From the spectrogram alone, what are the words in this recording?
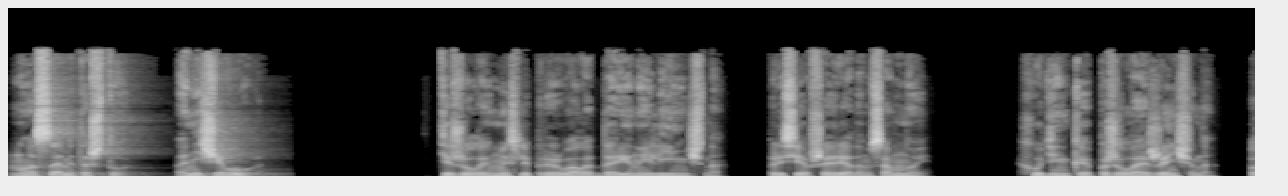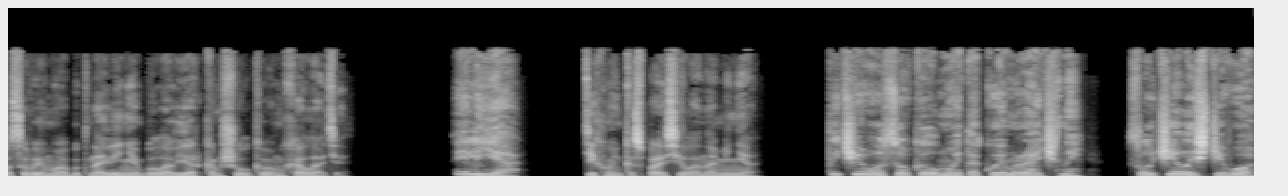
Ну а сами-то что? А ничего. Тяжелые мысли прервала Дарина Ильинична, присевшая рядом со мной. Худенькая пожилая женщина по своему обыкновению была в ярком шелковом халате. «Илья», – тихонько спросила она меня. «Ты чего, сокол мой, такой мрачный? Случилось чего?»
